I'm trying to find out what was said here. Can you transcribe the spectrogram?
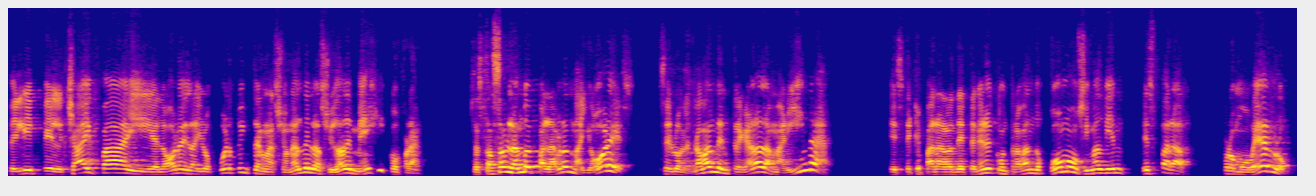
Felipe, el Chaifa y el, ahora el aeropuerto internacional de la Ciudad de México, Frank. O sea, estás hablando de palabras mayores. Se lo acaban de entregar a la Marina. Este, que para detener el contrabando, ¿cómo? Si más bien es para promoverlo.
